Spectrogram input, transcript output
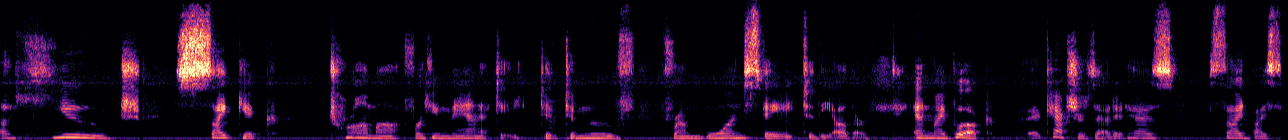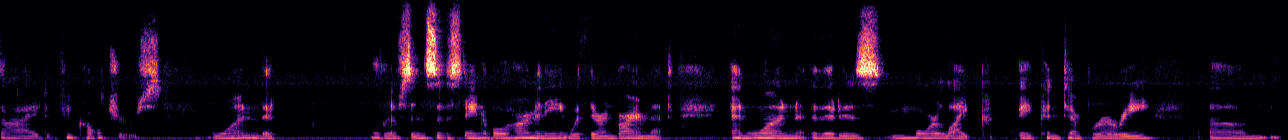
a huge psychic trauma for humanity to, to move from one state to the other. And my book uh, captures that. It has side by side two cultures one that lives in sustainable harmony with their environment, and one that is more like a contemporary um,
